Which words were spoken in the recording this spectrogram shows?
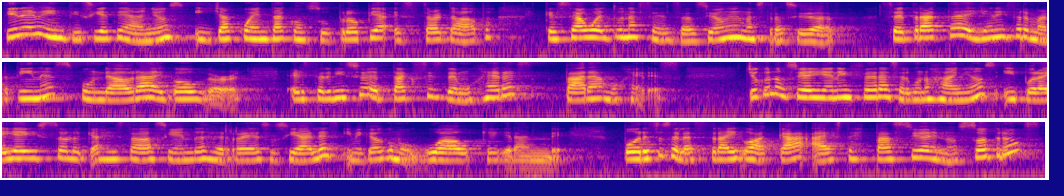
Tiene 27 años y ya cuenta con su propia startup que se ha vuelto una sensación en nuestra ciudad. Se trata de Jennifer Martínez, fundadora de GoGirl, el servicio de taxis de mujeres para mujeres. Yo conocí a Jennifer hace algunos años y por ahí he visto lo que has estado haciendo desde redes sociales y me quedo como, wow, qué grande. Por eso se las traigo acá, a este espacio de nosotros,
